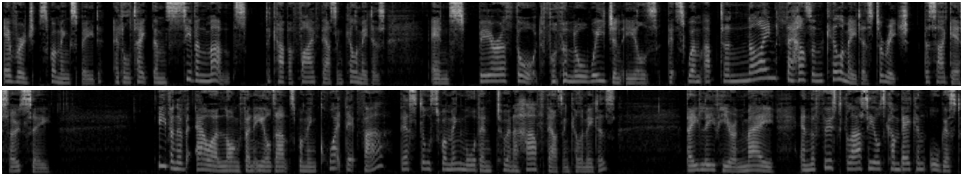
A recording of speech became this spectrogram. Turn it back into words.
average swimming speed, it'll take them seven months to cover 5,000 kilometres, And spare a thought for the Norwegian eels that swim up to 9,000 kilometres to reach the Sargasso Sea. Even if our longfin eels aren't swimming quite that far, they're still swimming more than 2,500 kilometres. They leave here in May, and the first glass eels come back in August,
